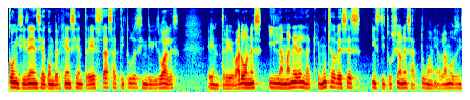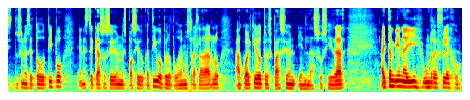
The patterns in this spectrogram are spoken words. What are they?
coincidencia, convergencia entre estas actitudes individuales, entre varones, y la manera en la que muchas veces instituciones actúan, y hablamos de instituciones de todo tipo, en este caso sería un espacio educativo, pero podemos trasladarlo a cualquier otro espacio en, la sociedad. Hay también ahí un reflejo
